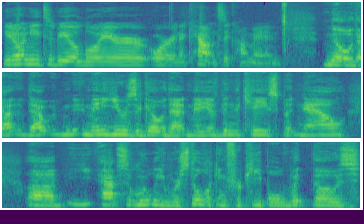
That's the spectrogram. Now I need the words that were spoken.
you don't need to be a lawyer or an accountant to come in. No, that that many years ago that may have been the case, but now, uh, absolutely, we're still looking for people with those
